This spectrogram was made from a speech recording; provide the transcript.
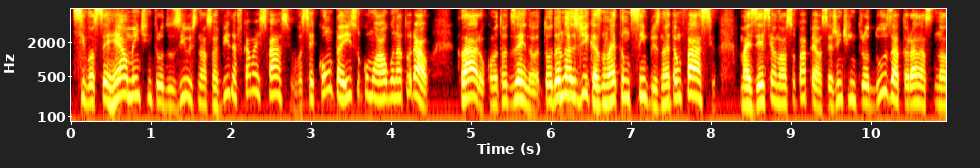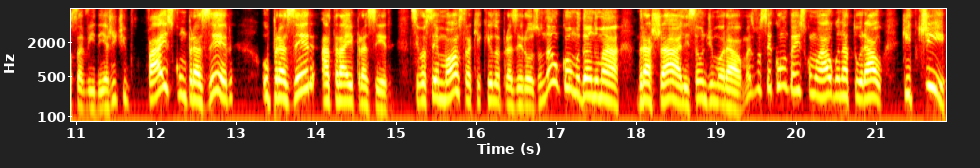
Se você realmente introduziu isso na sua vida, fica mais fácil. Você conta isso como algo natural. Claro, como eu estou dizendo, estou dando as dicas, não é tão simples, não é tão fácil. Mas esse é o nosso papel. Se a gente introduz a Torá na nossa vida e a gente faz com prazer, o prazer atrai prazer. Se você mostra que aquilo é prazeroso, não como dando uma drachá, lição de moral, mas você conta isso como algo natural que te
